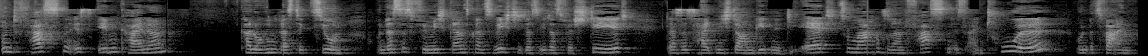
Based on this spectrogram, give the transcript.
und Fasten ist eben keine Kalorienrestriktion. Und das ist für mich ganz, ganz wichtig, dass ihr das versteht, dass es halt nicht darum geht, eine Diät zu machen, sondern Fasten ist ein Tool, und zwar ein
